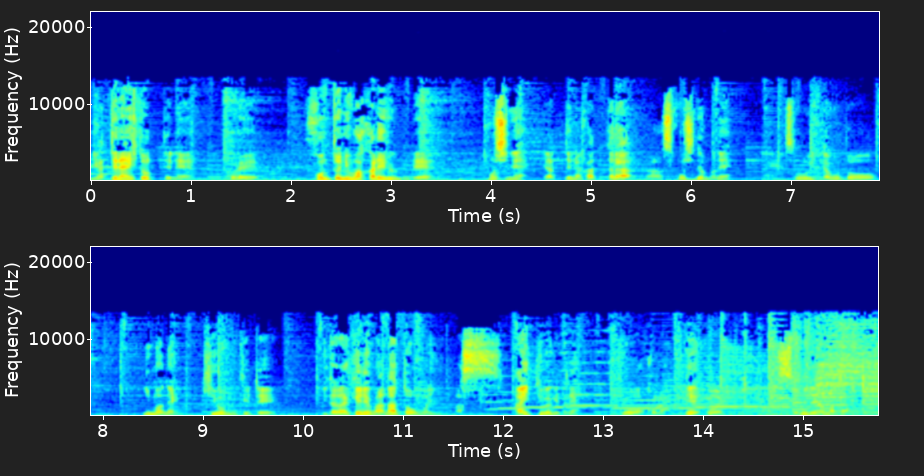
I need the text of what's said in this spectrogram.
やってない人ってねこれ本当に分かれるんでもしねやってなかったら少しでもねそういったことにもね気を向けていただければなと思います。はいというわけでね今日はこの辺で終わります。それではまた。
